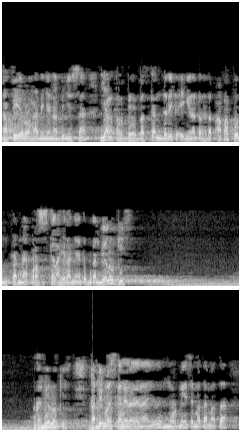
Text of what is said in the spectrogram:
tapi rohaninya Nabi Isa yang terbebaskan dari keinginan terhadap apa pun karena proses kelahirannya itu bukan biologis. Bukan biologis. Tapi proses kelahirannya itu murni semata-mata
